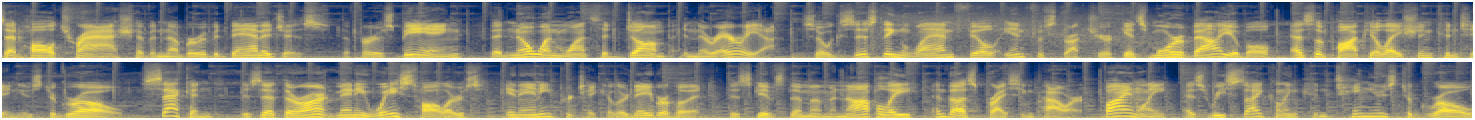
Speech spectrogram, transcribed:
that haul trash have a number of advantages. The first being that no one wants to dump in their area, so existing landfill infrastructure gets more valuable as the population continues to grow. Second is that there aren't many waste haulers in any particular neighborhood. This gives them a monopoly and thus pricing power. Finally, as recycling continues to grow,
